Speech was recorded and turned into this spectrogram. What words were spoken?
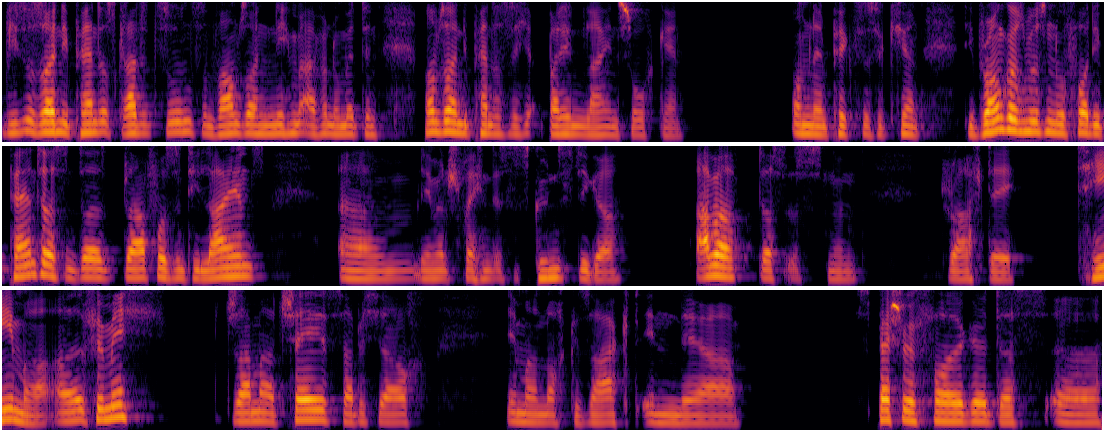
wieso sollen die Panthers gerade zu uns und warum sollen die nicht mehr einfach nur mit den, warum sollen die Panthers nicht bei den Lions hochgehen? Um den Pick zu securen. Die Broncos müssen nur vor die Panthers und da, davor sind die Lions. Ähm, dementsprechend ist es günstiger. Aber das ist ein Draft Day Thema. Also für mich, Jama Chase, habe ich ja auch immer noch gesagt in der Special-Folge, dass, äh,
